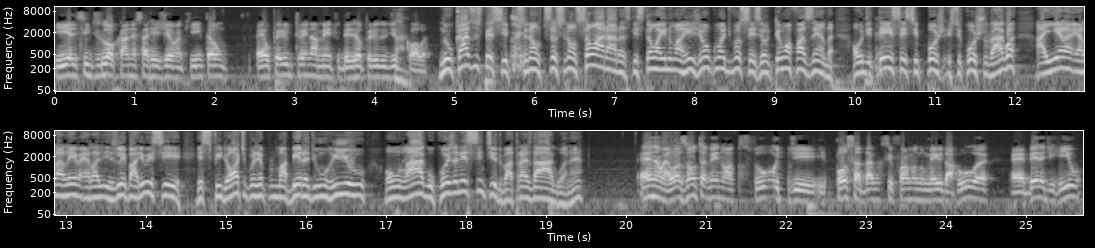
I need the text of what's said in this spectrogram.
e ele se deslocar nessa região aqui. Então, é o período de treinamento deles, é o período de ah. escola. No caso específico, se não, se não são araras que estão aí numa região como a de vocês, onde tem uma fazenda, onde tem esse, esse, poço, esse coxo d'água, aí ela, ela, leva, ela, eles levariam esse, esse filhote, por exemplo, uma beira de um rio ou um lago, coisa nesse sentido, atrás da água, né? É, não, elas vão também no açude, poça d'água que se forma no meio da rua, é, beira de rio,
